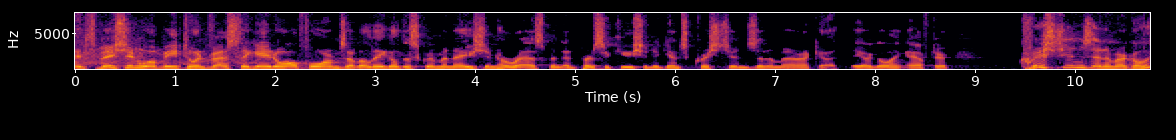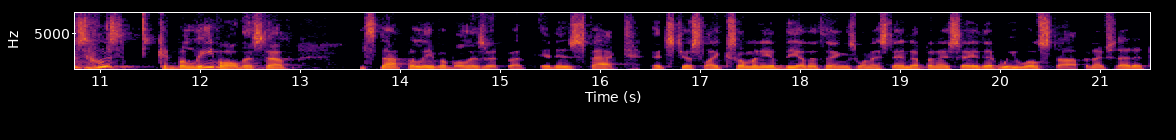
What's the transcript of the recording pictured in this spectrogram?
Its mission will be to investigate all forms of illegal discrimination, harassment, and persecution against Christians in America. They are going after Christians in America. Who's who's can believe all this stuff? It's not believable, is it? But it is fact. It's just like so many of the other things when I stand up and I say that we will stop, and I've said it,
